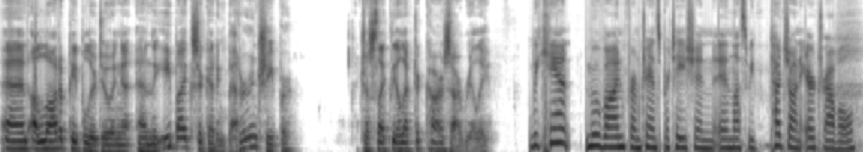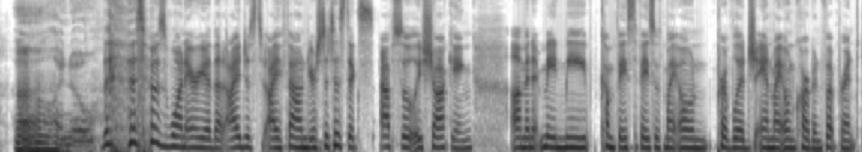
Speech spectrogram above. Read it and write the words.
And a lot of people are doing it, and the e bikes are getting better and cheaper, just like the electric cars are, really. We can't move on from transportation unless we touch on air travel. Oh, I know. This was one area that I just I found your statistics absolutely shocking, um, and it made me come face to face with my own privilege and my own carbon footprint.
